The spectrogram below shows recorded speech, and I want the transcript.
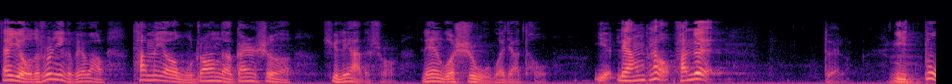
但有的时候你可别忘了，他们要武装的干涉叙利亚的时候，联合国十五国家投，也两票反对。你不，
